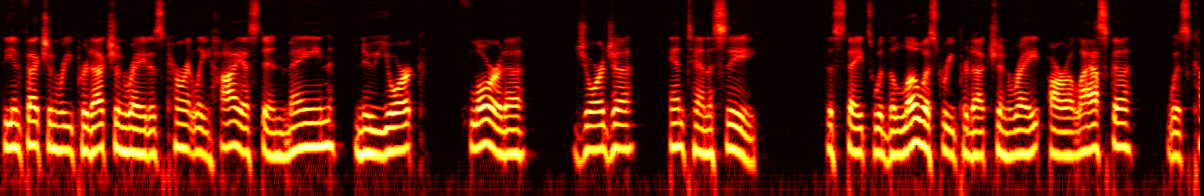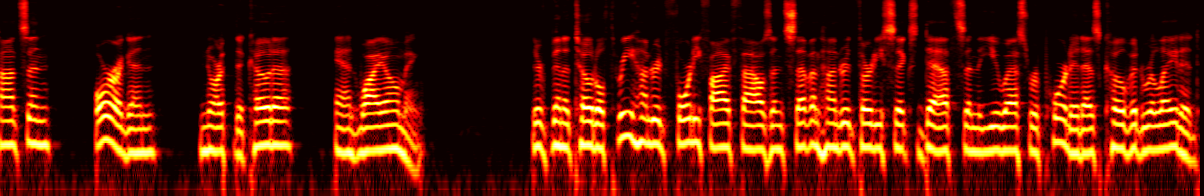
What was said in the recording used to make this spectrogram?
The infection reproduction rate is currently highest in Maine, New York, Florida, Georgia, and Tennessee. The states with the lowest reproduction rate are Alaska, Wisconsin, Oregon, North Dakota, and Wyoming. There have been a total 345,736 deaths in the U.S. reported as COVID related,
